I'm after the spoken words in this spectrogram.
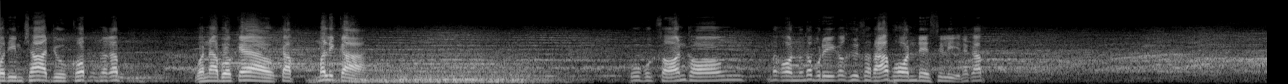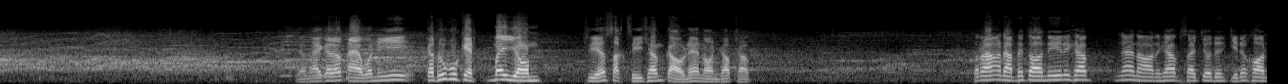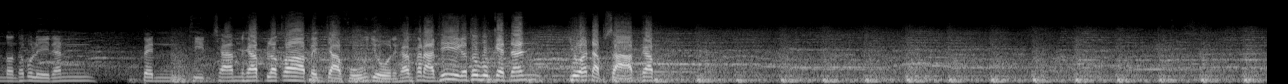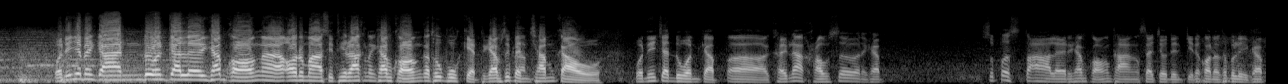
ตัวทีมชาติอยู่ครบนะครับวรรณาบัวแก้วกับมาริกา ผู้ฝึกสอนของนครนนทบุรีก็คือสถาพรเดชสิรินะครับยังไงก็แล้วแต่วันนี้กระทู้ภูเก็ตไม่ยอมเสียศักดิ์ศรีแชมป์เก่าแน่นอนครับครับตารางอันดับในตอนนี้นะครับแน่นอนนะครับไซโจเดนกินครนนทบุรีนั้น เป็นทีมแชมป์นะครับแล้วก็เป็นจ่าฝูงอยู่นะครับขณะที่กระทุ่มภูเก็ตนั้นอยู่อันดับ 3 ครับวันนี้จะเป็นการดวลกันเลยครับของออนุมาสิทธิรักษ์นะครับของกระทุ่มภูเก็ตนะครับซึ่งเป็นแชมป์เก่า วันนี้จะดวลกับคาริน่าคราวเซอร์นะครับซูเปอร์สตาร์เลยนะครับของทางไซโจเดนกินครนนทบุรีครับ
